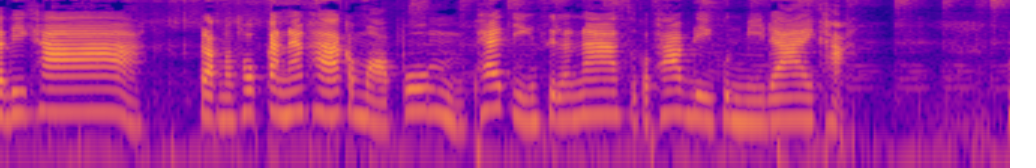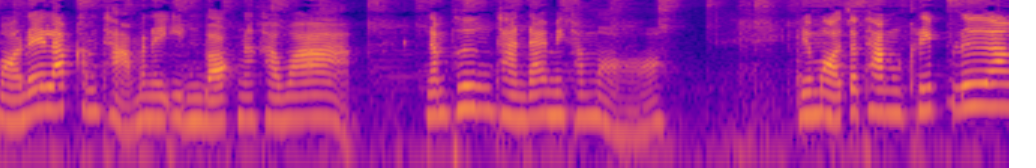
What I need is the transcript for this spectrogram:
วัสดีค่ะ กลับมาพบกันนะคะ กับหมอปุ้ม แพทย์หญิงศิลนาสุขภาพดีคุณมีได้ค่ะ หมอได้รับคำถามมาในอินบ็อกซ์นะคะว่า น้ำผึ้งทานได้ไหมคะหมอ เดี๋ยวหมอจะทำคลิปเรื่อง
